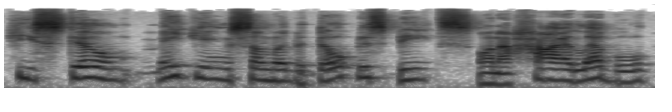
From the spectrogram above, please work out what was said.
he's still making some of the dopest beats on a high level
